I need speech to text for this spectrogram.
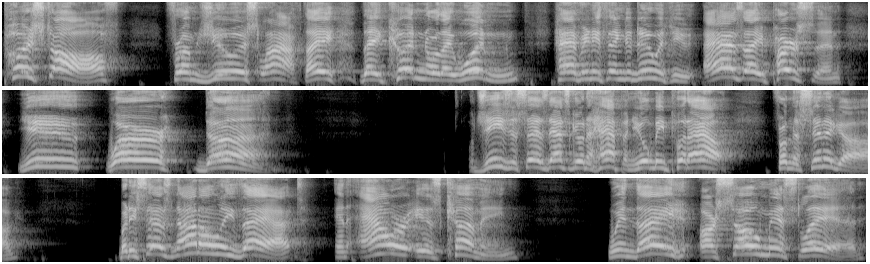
pushed off from Jewish life. They, they couldn't or they wouldn't have anything to do with you. As a person, you were done. Well, Jesus says that's going to happen. You'll be put out from the synagogue. But he says, not only that, an hour is coming when they are so misled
